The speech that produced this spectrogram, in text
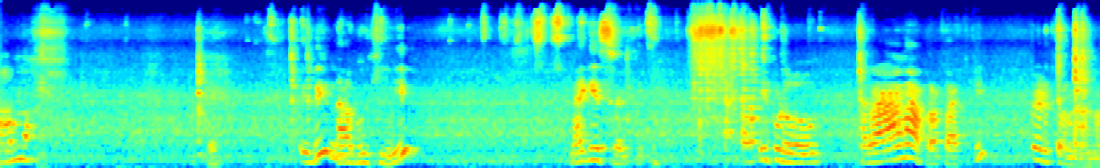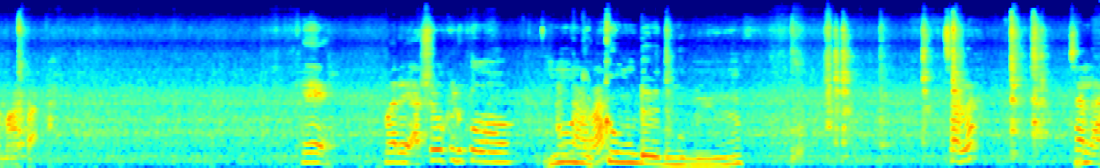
అమ్మ. ఇది నాగుకి నాగేశ్వరికి. ఇప్పుడు రాణా ప్రతాప్కి పెడుతున్నాను అన్నమాట ఓకే. మరి అశోకుడికో ఉండదు మమ్మీ. చాలా? చాలా.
